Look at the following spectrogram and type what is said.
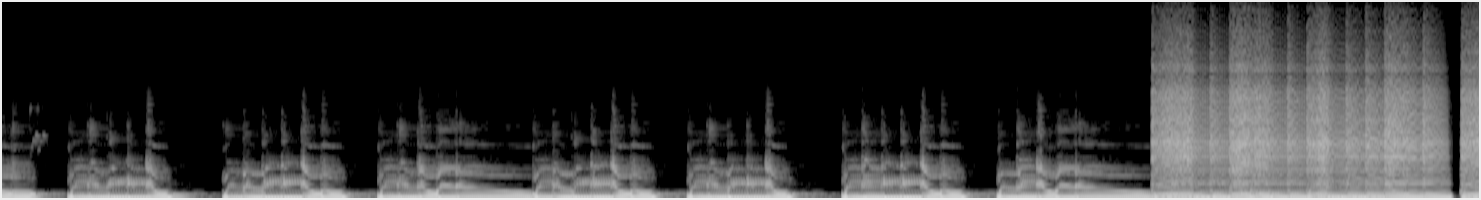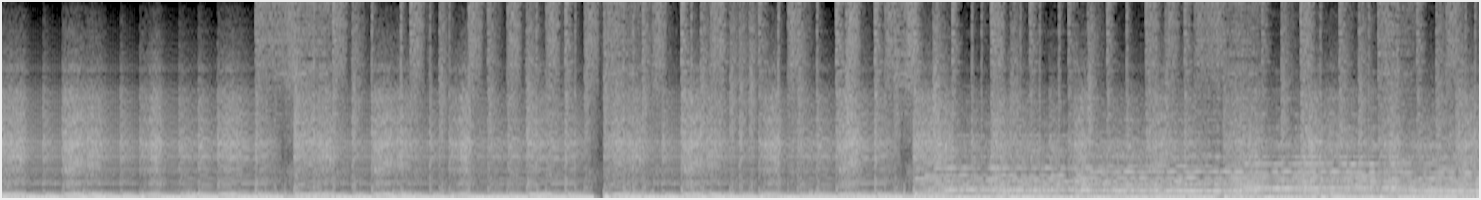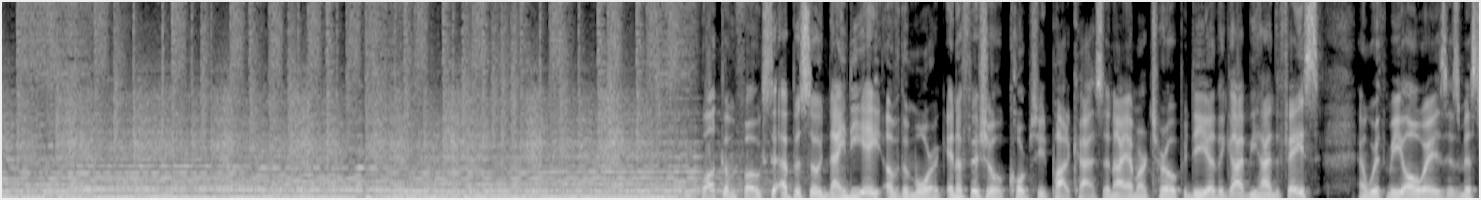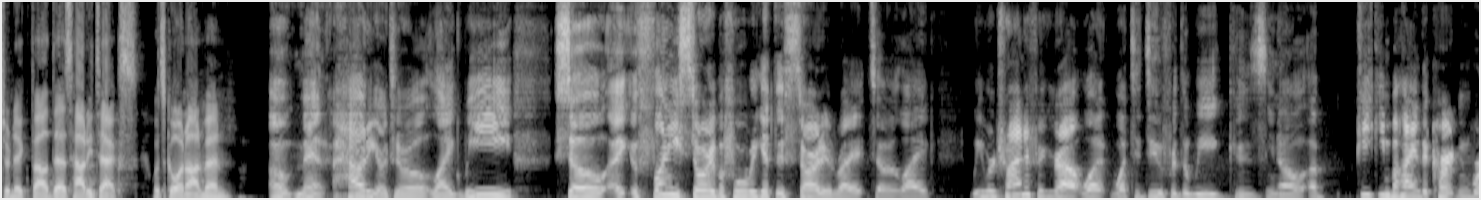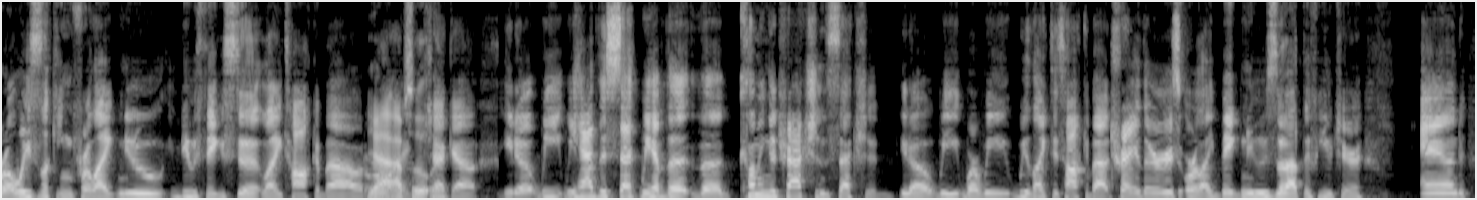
Thank you. Welcome, folks, to episode 98 of The Morgue, an official Corpsefeed podcast. And I am Arturo Padilla, the guy behind the face. And with me always is Mr. Nick Valdez. Howdy, Tex. What's going on, man? Oh, man. Howdy, Arturo. Like, we. So, a funny story before we get this started, right? So, like, we were trying to figure out what what to do for the week because you know a peeking behind the curtain, we're always looking for like new new things to like talk about. Or, yeah, like, absolutely. Check out. You know, we we have this set. We have the the coming attractions section. You know, we where we we like to talk about trailers or like big news about the future, and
